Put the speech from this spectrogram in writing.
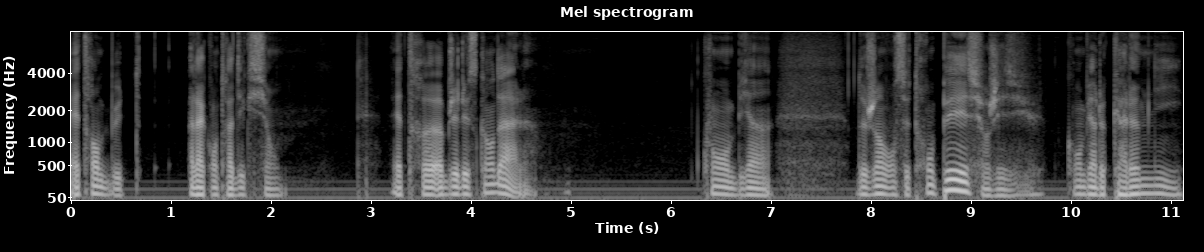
Être en but à la contradiction, être objet de scandale. Combien de gens vont se tromper sur Jésus? Combien de calomnies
